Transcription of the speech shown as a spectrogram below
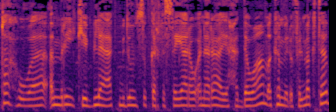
قهوة أمريكي black بدون سكر في السيارة وأنا رايح الدوام أكمله في المكتب.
